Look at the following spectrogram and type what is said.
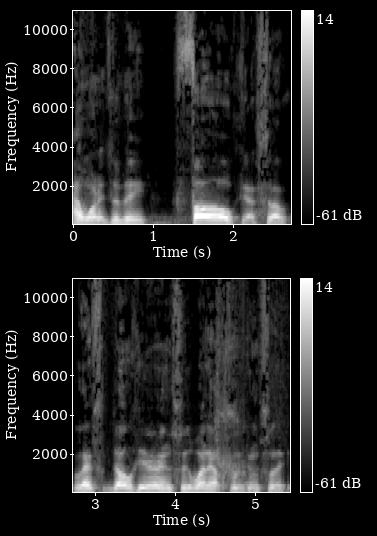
I want it to be focused. So let's go here and see what else we can see.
